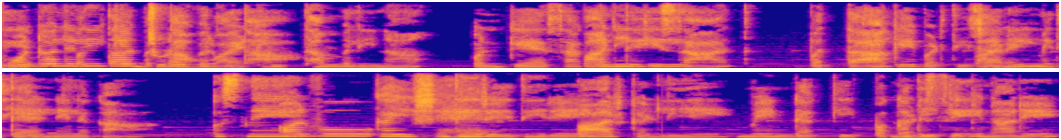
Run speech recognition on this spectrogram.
वाटर लिली के जुड़ा पर बैठी थम्बलीना उनके ऐसा पानी के साथ पत्ता आगे बढ़ती जा रही में तैरने लगा। उसने और वो कई शहर धीरे धीरे पार कर लिए। मेंढक की पकड़ के किनारे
